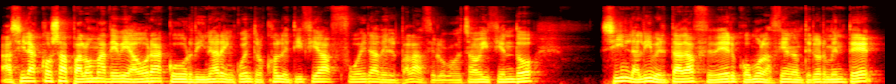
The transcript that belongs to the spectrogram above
Así las cosas, Paloma debe ahora coordinar encuentros con Leticia fuera del palacio, lo que os estaba diciendo, sin la libertad de acceder como lo hacían anteriormente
